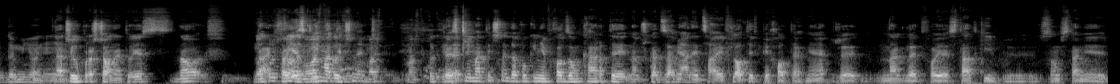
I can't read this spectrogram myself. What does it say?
w Dominionie. Nie? Znaczy uproszczone, tu jest, no, no tak, to jest klimatyczne, masz, masz to jest klimatyczne, dopóki nie wchodzą karty na przykład zamiany całej floty w piechotę, nie? Że nagle twoje statki y, są w stanie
